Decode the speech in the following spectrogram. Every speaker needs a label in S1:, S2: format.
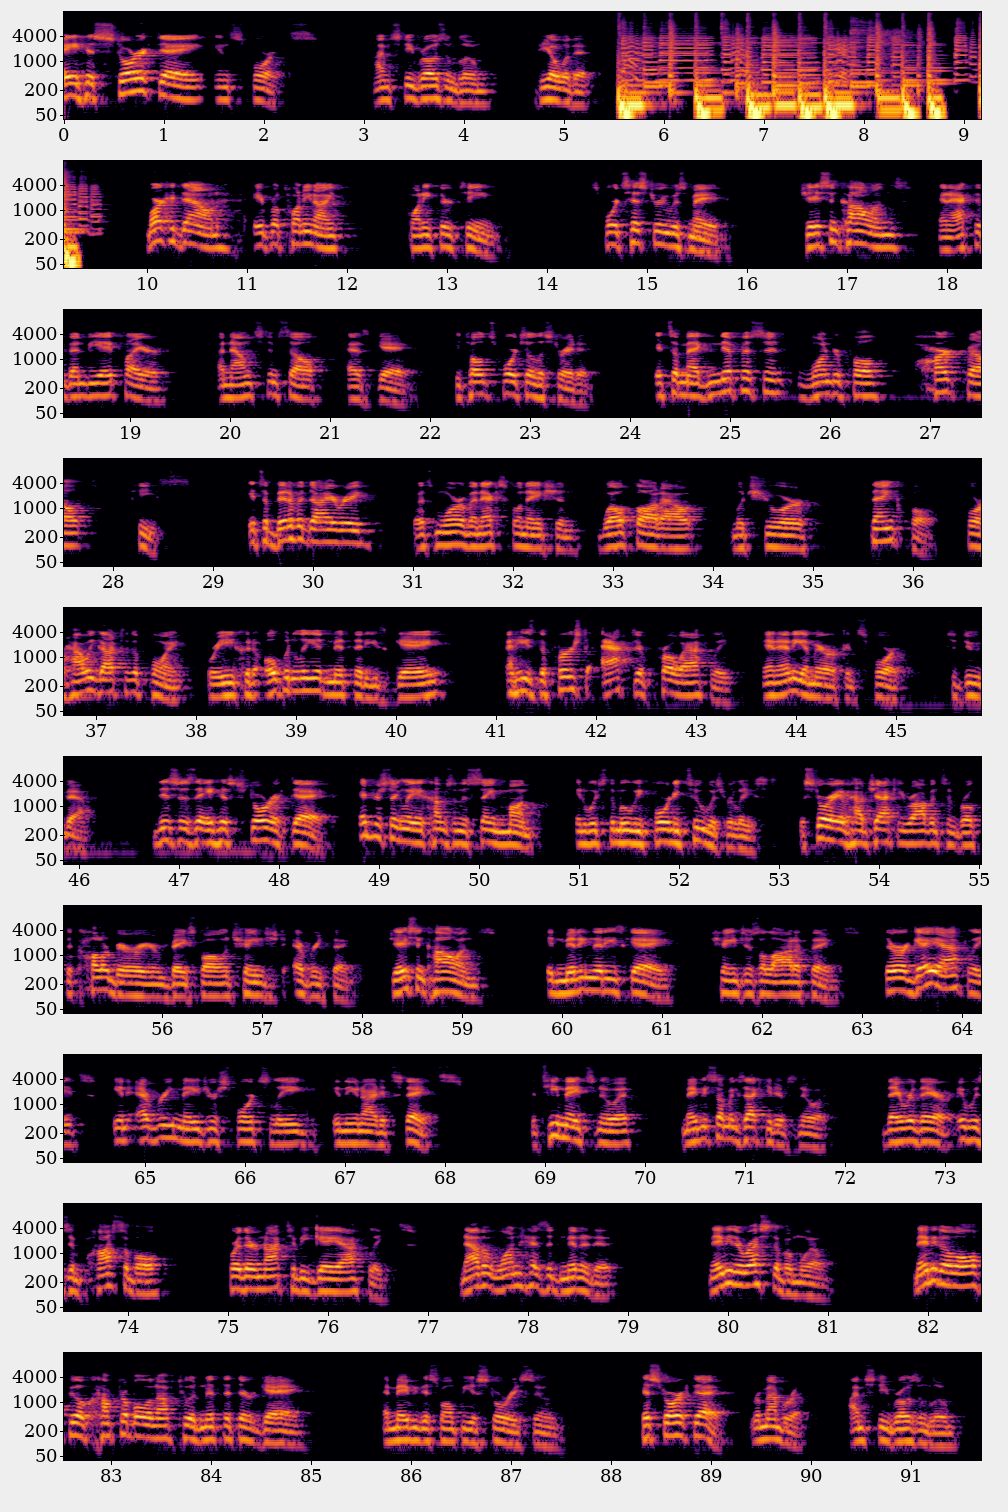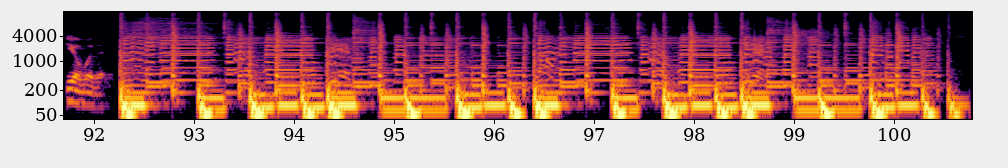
S1: A historic day in sports. I'm Steve Rosenbloom. Deal with it. Mark it down, April 29th, 2013. Sports history was made. Jason Collins, an active NBA player, announced himself as gay. He told Sports Illustrated, It's a magnificent, wonderful, heartfelt piece. It's a bit of a diary, but it's more of an explanation, well thought out, mature, thankful for how he got to the point where he could openly admit that he's gay, and he's the first active pro athlete in any American sport to do that. This is a historic day. Interestingly, it comes in the same month in which the movie 42 was released. The story of how Jackie Robinson broke the color barrier in baseball and changed everything. Jason Collins admitting that he's gay changes a lot of things. There are gay athletes in every major sports league in the United States. The teammates knew it, maybe some executives knew it. They were there. It was impossible for there not to be gay athletes. Now that one has admitted it, maybe the rest of them will. Maybe they'll all feel comfortable enough to admit that they're gay, and maybe this won't be a story soon. Historic day. Remember it. I'm Steve Rosenbloom. Deal with it.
